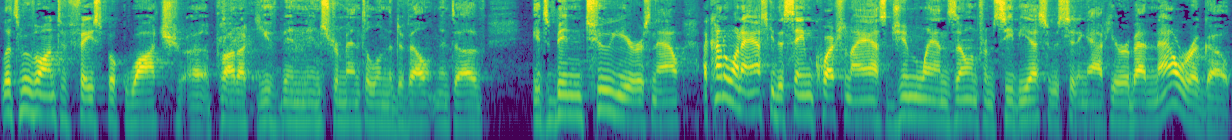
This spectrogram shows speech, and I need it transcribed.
Let's move on to Facebook Watch, a product you've been instrumental in the development of. It's been two years now. I kind of want to ask you the same question I asked Jim Lanzone from CBS, who was sitting out here about an hour ago.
